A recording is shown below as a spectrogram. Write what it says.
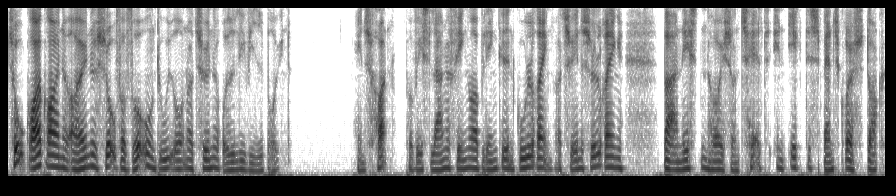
To grågrønne øjne så forvågent ud under tynde rødlig-hvide bryn. Hendes hånd, på hvis lange fingre blinkede en guldring og tvinde sølvringe, bar næsten horisontalt en ægte spanskrørstok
